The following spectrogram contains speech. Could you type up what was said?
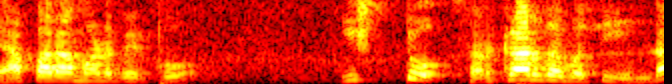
ವ್ಯಾಪಾರ ಮಾಡಬೇಕು, ಇಷ್ಟು ಸರ್ಕಾರದ ವತಿಯಿಂದ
